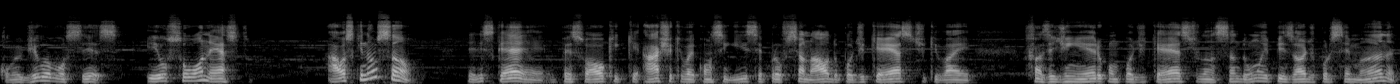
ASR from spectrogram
Como eu digo a vocês, eu sou honesto. Aos que não são, eles querem, o pessoal que, que acha que vai conseguir ser profissional do podcast, que vai fazer dinheiro com podcast, lançando um episódio por semana,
